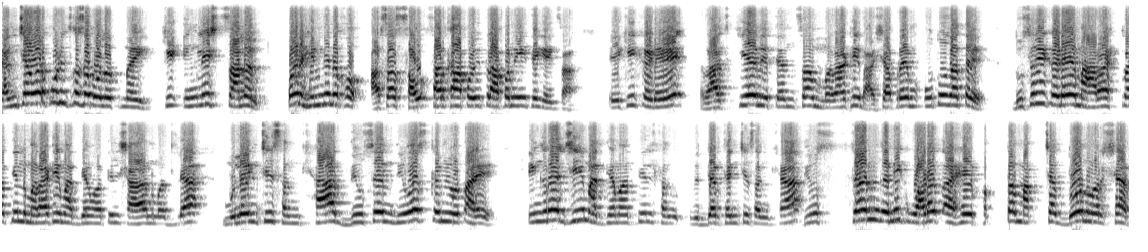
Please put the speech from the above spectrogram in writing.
त्यांच्यावर कोणीच कसं बोलत नाही की इंग्लिश चालल पण हिंदी नको. असा साऊथ सारखा पवित्र आपण इथे घ्यायचा. एकीकडे राजकीय नेत्यांचं मराठी भाषाप्रेम उतू जाते दुसरीकडे महाराष्ट्रातील मराठी माध्यमातील शाळांमधल्या मुलांची संख्या दिवसेंदिवस कमी होत आहे. इंग्रजी माध्यमातील विद्यार्थ्यांची संख्या दिवसांगणिक वाढत आहे. फक्त मागच्या दोन वर्षात.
